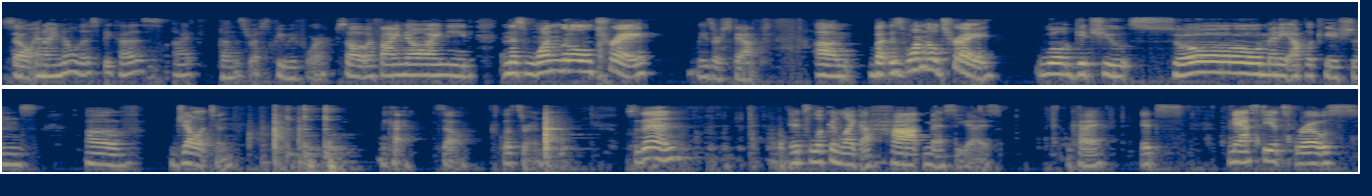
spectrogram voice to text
So, and I know this because I've done this recipe before. So if I know I need, in this one little tray, these are stacked, um, but this one little tray will get you so many applications of gelatin. Okay, so glycerin. So then it's looking like a hot mess, you guys. Okay, it's nasty, it's gross,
